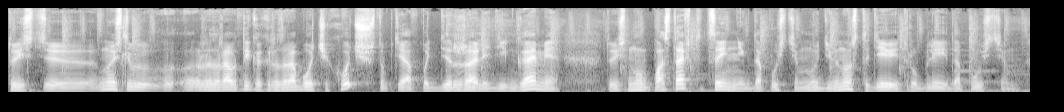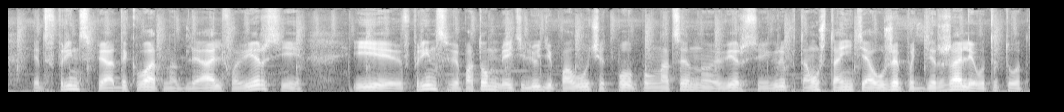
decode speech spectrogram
То есть, э, ну, если э, ты как разработчик хочешь, чтобы тебя поддержали деньгами, то есть, ну, поставь ты ценник, допустим, ну, 99 рублей, допустим. Это, в принципе, адекватно для альфа-версии. И, в принципе, потом эти люди получат пол- полноценную версию игры, потому что они тебя уже поддержали вот это вот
